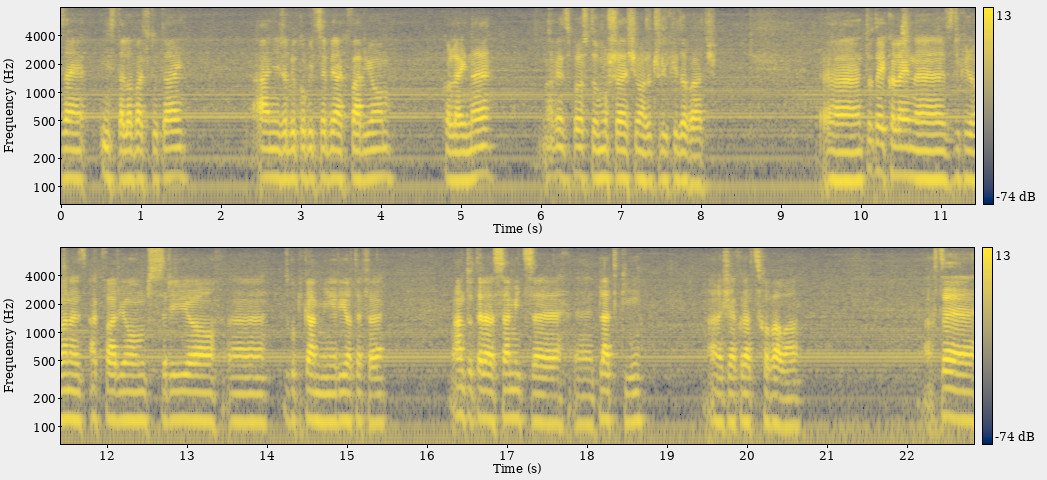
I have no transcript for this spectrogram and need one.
zainstalować tutaj, ani żeby kupić sobie akwarium kolejne. No więc po prostu muszę siłą rzeczy likwidować. E, tutaj kolejne zlikwidowane akwarium z Rio, e, z gupikami Rio TV. Mam tu teraz samicę e, platki, ale się akurat schowała. A chcę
